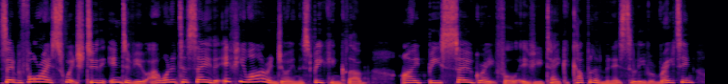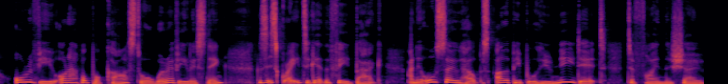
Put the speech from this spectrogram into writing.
So before I switch to the interview, I wanted to say that if you are enjoying the Speaking Club, I'd be so grateful if you take a couple of minutes to leave a rating or review on Apple Podcast or wherever you're listening, because it's great to get the feedback and it also helps other people who need it to find the show.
